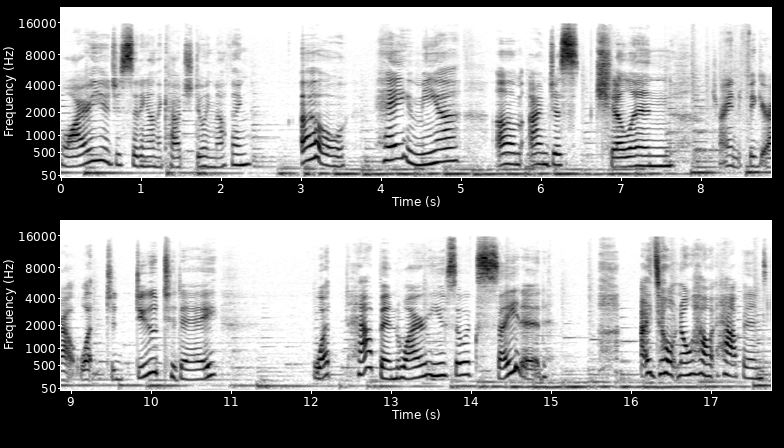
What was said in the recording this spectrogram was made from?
Why are you just sitting on the couch doing nothing? Oh, hey Mia. Um, I'm just chillin', trying to figure out what to do today. What happened? Why are you so excited? I don't know how it happened,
